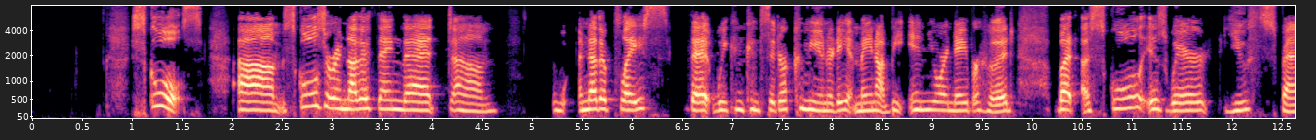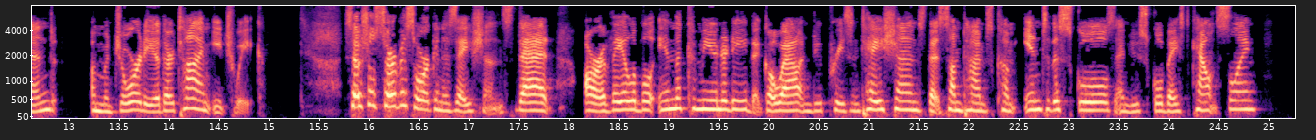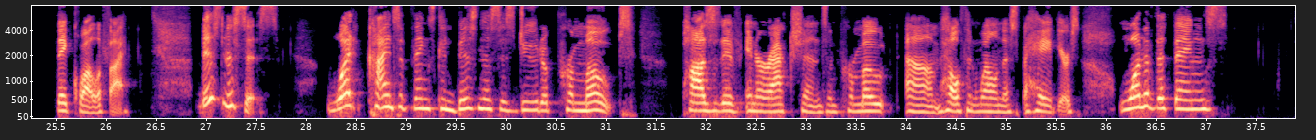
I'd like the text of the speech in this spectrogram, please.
Schools. Um, schools are another thing that um, another place that we can consider community. It may not be in your neighborhood but a school is where youth spend a majority of their time each week social service organizations that are available in the community that go out and do presentations that sometimes come into the schools and do school-based counseling they qualify. Businesses. What kinds of things can businesses do to promote positive interactions and promote um, health and wellness behaviors? One of the things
